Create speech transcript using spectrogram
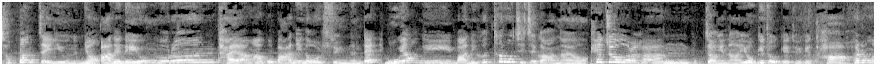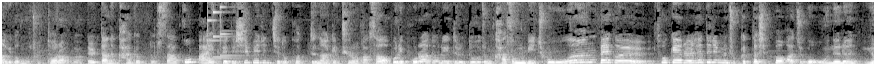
첫 번째 이유는요. 안에 내용물은 다양하고 많이 넣을 수 있는데 모양이 많이 흐트러지지가 않아요. 캐주얼한 복장이나 여기저기에 되게 다 활용 하기 너무 좋더라고요. 일단은 가격도 싸고 아이패드 11인치도 거뜬하게 들어가서 우리 보라돌이들도 좀 가성비 좋은 백을 소개를 해드리면 좋겠다 싶어가지고 오늘은 이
